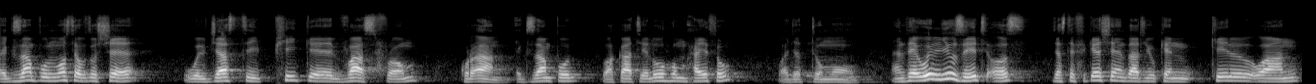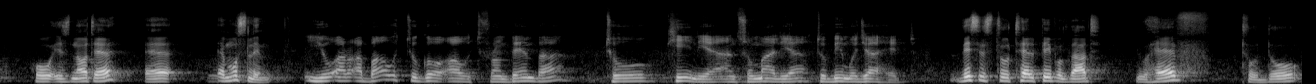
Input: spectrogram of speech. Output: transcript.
example, most of the share will just pick a verse from Quran. Example, وَقَاتِلُوهُمْ حَيْثُ وَجَدْتُمُوهُم. And they will use it as justification that you can kill one who is not a, a, a Muslim. You are about to go out from Bemba to Kenya and Somalia to be mujahid. This is to tell people that you have to do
